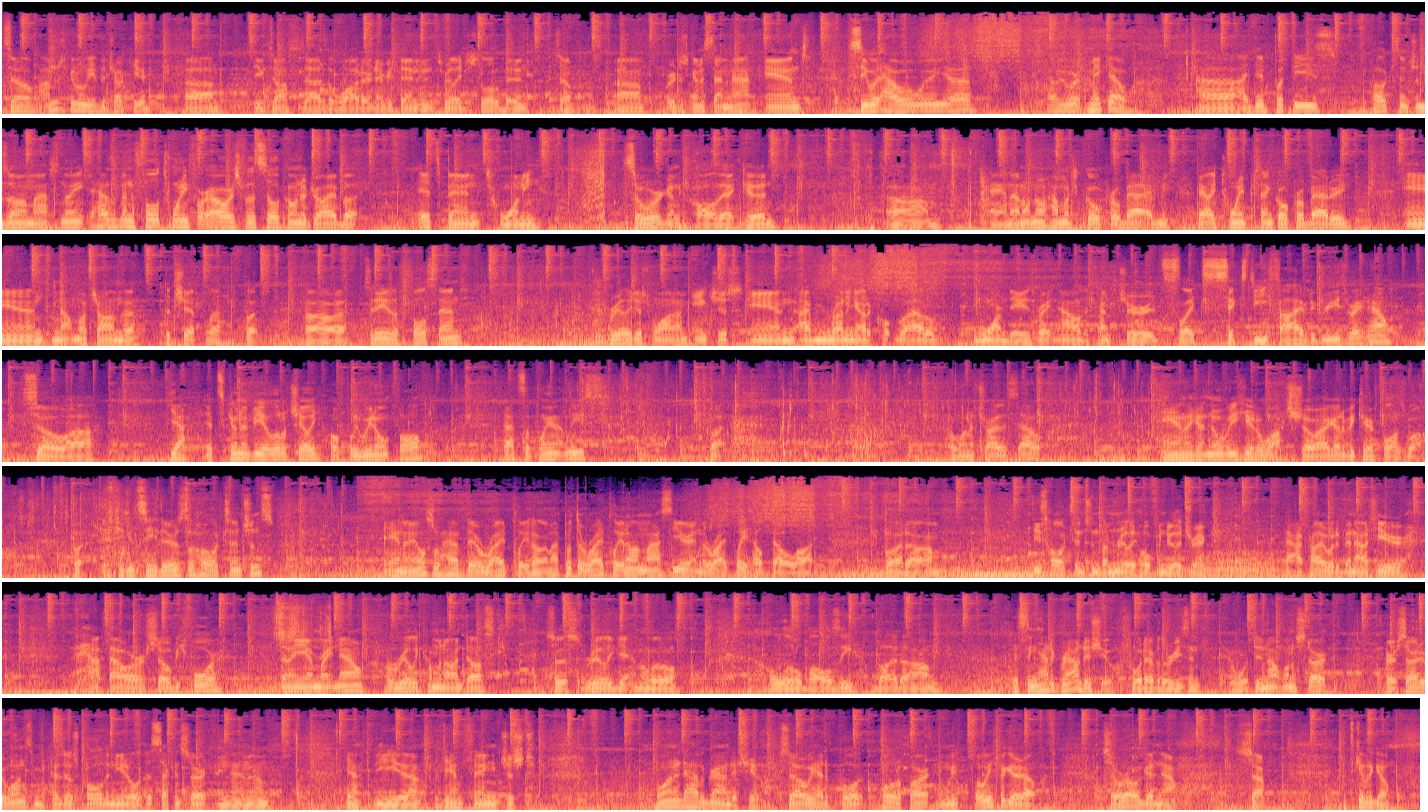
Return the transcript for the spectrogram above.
So I'm just gonna leave the truck here. Um, the exhaust is out of the water and everything, and it's really just a little bit in. So um, we're just gonna send that and see what how we uh, how we work make out. Uh, I did put these hull extensions on last night. It hasn't been a full 24 hours for the silicone to dry, but it's been 20. So we're gonna call that good. Um, and I don't know how much GoPro battery, I mean, I got like 20% GoPro battery and not much on the, the chip left, but uh, today's a full send. Really just want, I'm anxious and I'm running out of, out of warm days. Right now the temperature, it's like 65 degrees right now. So uh, yeah, it's gonna be a little chilly. Hopefully we don't fall. That's the plan at least. But I wanna try this out. And I got nobody here to watch, so I gotta be careful as well. But if you can see, there's the hull extensions. And I also have their ride plate on. I put the ride plate on last year and the ride plate helped out a lot. But um, these hull extensions, I'm really hoping do the trick. Now, I probably would have been out here a half hour or so before than I am right now. We're really coming on dusk. So this is really getting a little, a little ballsy. But um, this thing had a ground issue for whatever the reason. It did not want to start or started once and because it was cold it needed a, second start and then um, yeah the uh, the damn thing just wanted to have a ground issue so we had to pull it pull it apart and we but we figured it out so we're all good now. So let's give it a go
